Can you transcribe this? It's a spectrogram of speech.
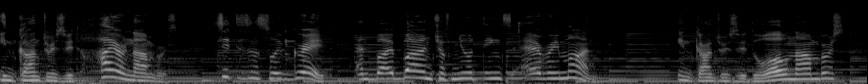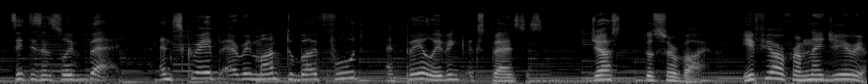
In countries with higher numbers, citizens live great and buy a bunch of new things every month. In countries with low numbers, citizens live bad and scrape every month to buy food and pay living expenses, just to survive. If you are from Nigeria,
